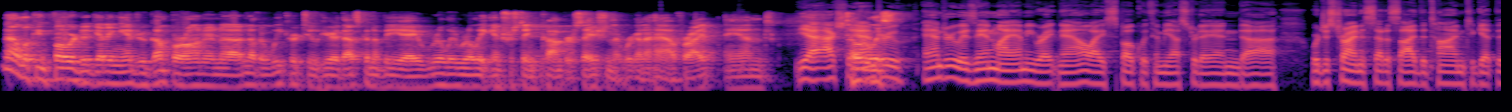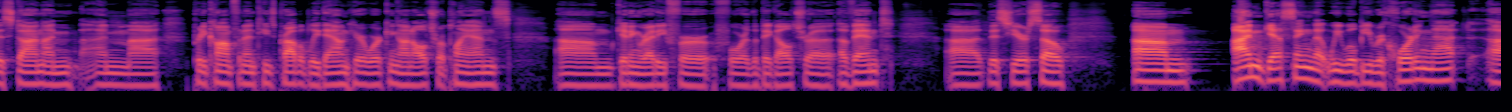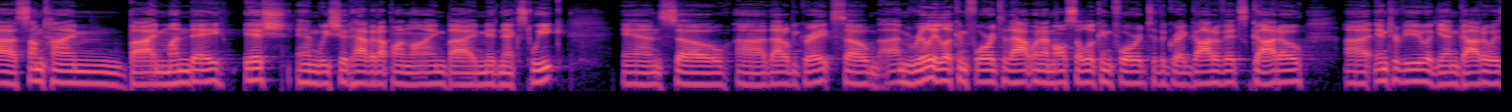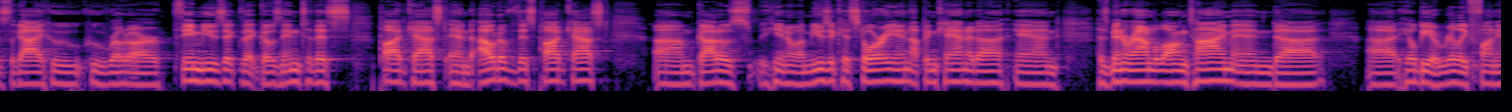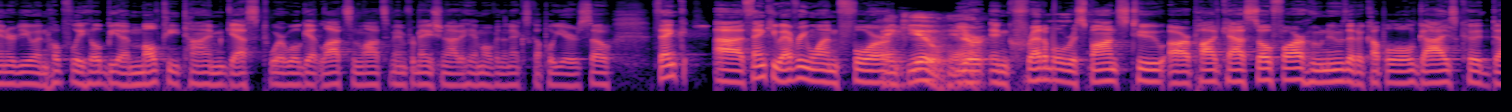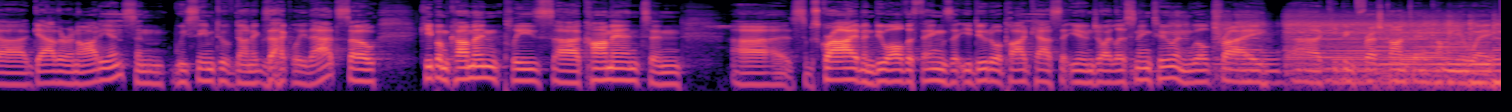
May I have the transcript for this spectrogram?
Now, looking forward to getting Andrew Gumper on in uh, another week or two here. That's going to be a really, really interesting conversation that we're going to have, right? And yeah, actually, totally... Andrew Andrew is in Miami right now. I spoke with him yesterday, and uh, we're just trying to set aside the time to get this done. I'm I'm uh, pretty confident he's probably down here working on ultra plans um, getting ready for for the big ultra event uh, this year. So um, I'm guessing that we will be recording that uh, sometime by Monday ish, and we should have it up online by mid next week. And so uh, that'll be great. So I'm really looking forward to that one. I'm also looking forward to the Greg Godovitz Goddo uh, interview. Again, Goddo is the guy who who wrote our theme music that goes into this podcast and out of this podcast. Um, Goddo's you know a music historian up in Canada and has been around a long time and. Uh, uh, he'll be a really fun interview, and hopefully, he'll be a multi time guest where we'll get lots and lots of information out of him over the next couple years. So, thank, uh, thank you everyone for thank you. Yeah. your incredible response to our podcast so far. Who knew that a couple old guys could uh, gather an audience, and we seem to have done exactly that. So, keep them coming. Please uh, comment and uh, subscribe and do all the things that you do to a podcast that you enjoy listening to, and we'll try uh, keeping fresh content coming your way.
